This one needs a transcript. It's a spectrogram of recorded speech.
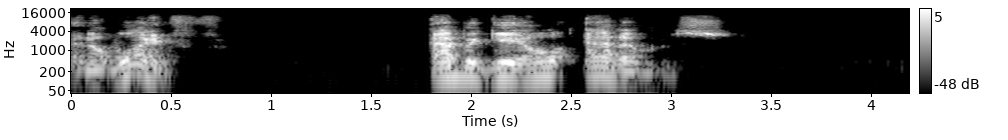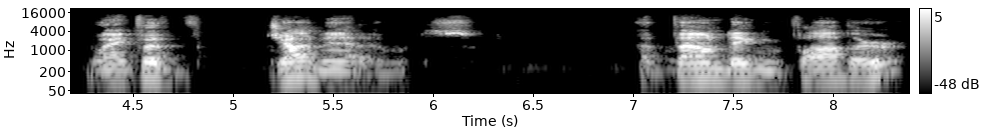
and a wife, Abigail Adams, wife of John Adams, a founding father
